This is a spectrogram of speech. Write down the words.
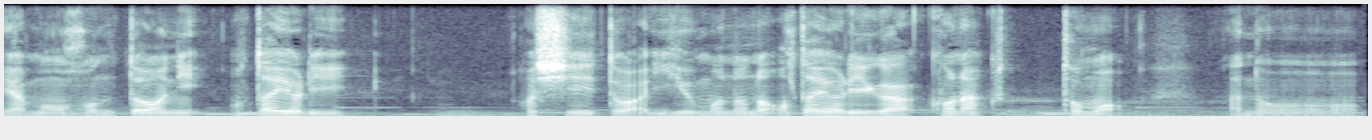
いやもう本当にお便り欲しいとは言うもののお便りが来なくともあの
